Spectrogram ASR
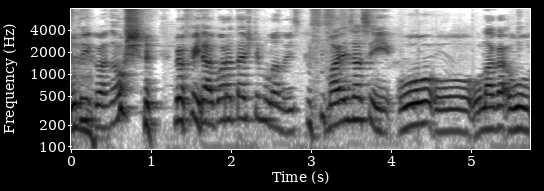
O de... Oxe, meu filho agora tá estimulando isso. Mas assim, o, o, o, laga... o,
